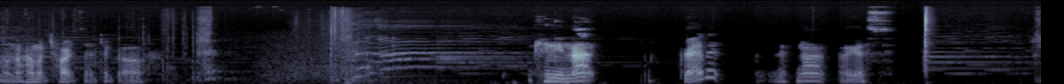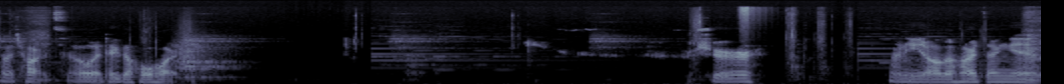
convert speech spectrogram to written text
I don't know how much hearts that took off. Can you not grab it? If not, I guess. How much hearts? Oh, it takes a whole heart. Sure. I need all the hearts I can get.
